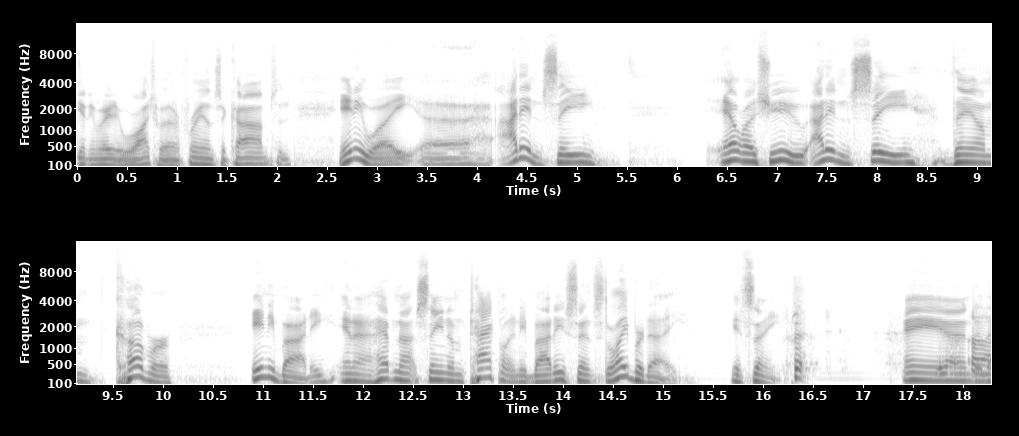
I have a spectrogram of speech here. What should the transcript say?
getting ready to watch with our friends the Cobbs. And anyway, uh, I didn't see LSU. I didn't see them cover anybody, and I have not seen them tackle anybody since Labor Day. It seems. And um,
